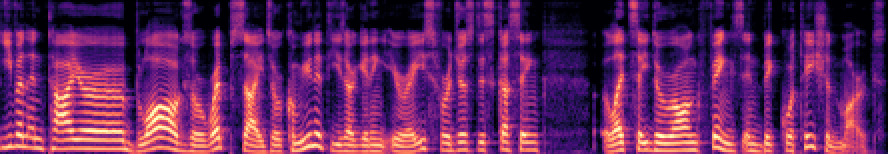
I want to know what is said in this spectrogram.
Even entire blogs or websites or communities are getting erased for just discussing, let's say, the wrong things in big quotation marks.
